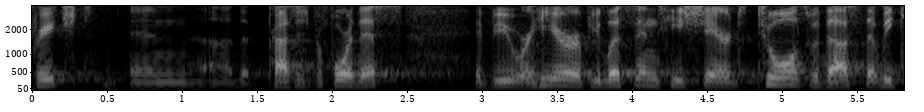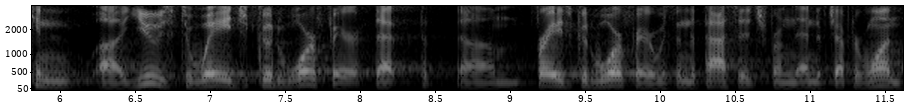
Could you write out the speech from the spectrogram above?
preached in uh, the passage before this. If you were here, if you listened, he shared tools with us that we can uh, use to wage good warfare. That um, phrase, good warfare, was in the passage from the end of chapter 1.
